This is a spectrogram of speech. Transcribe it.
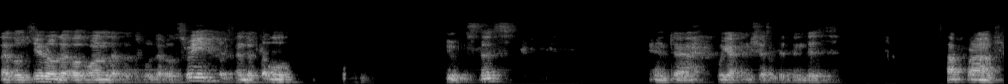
Level zero, level one, level two, level three, and the full is this. And uh, we are interested in this subgraph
